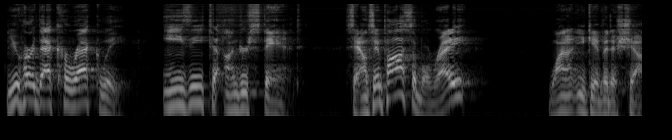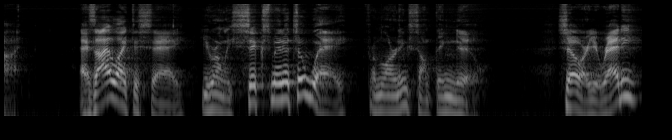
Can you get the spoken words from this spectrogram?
you heard that correctly. Easy to understand. Sounds impossible, right? Why don't you give it a shot? As I like to say, you're only six minutes away from learning something new. So, are you ready?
